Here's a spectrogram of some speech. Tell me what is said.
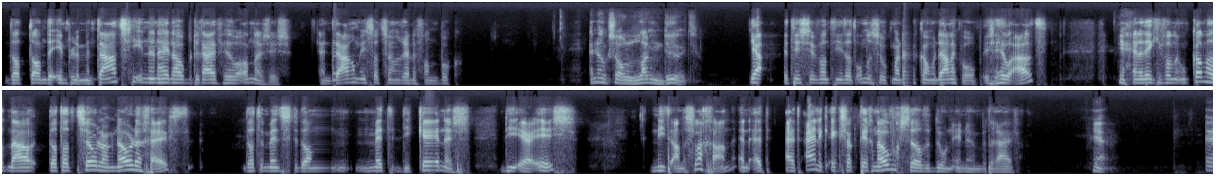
dat dan de implementatie in een hele hoop bedrijven heel anders is? En daarom is dat zo'n relevant boek. En ook zo lang duurt. Ja, het is, want die, dat onderzoek, maar daar komen we dadelijk wel op, is heel oud. Ja. En dan denk je van, hoe kan dat nou dat dat zo lang nodig heeft, dat de mensen dan met die kennis die er is, niet aan de slag gaan en het uiteindelijk exact tegenovergestelde doen in hun bedrijven. Ja. Uh,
